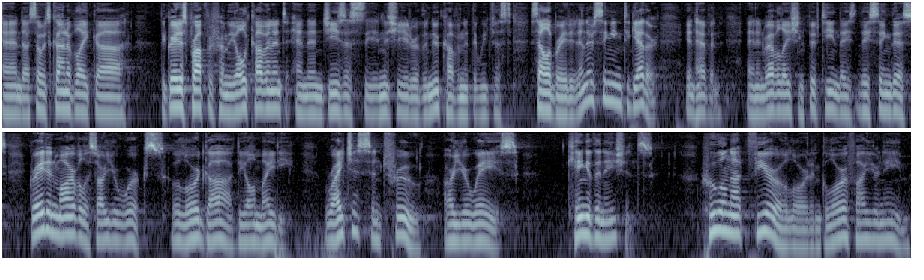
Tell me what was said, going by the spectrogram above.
And uh, so it's kind of like uh, the greatest prophet from the Old Covenant and then Jesus, the initiator of the New Covenant that we've just celebrated. And they're singing together in heaven. And in Revelation 15, they, they sing this Great and marvelous are your works, O Lord God, the Almighty. Righteous and true are your ways, King of the nations. Who will not fear, O Lord, and glorify your name?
